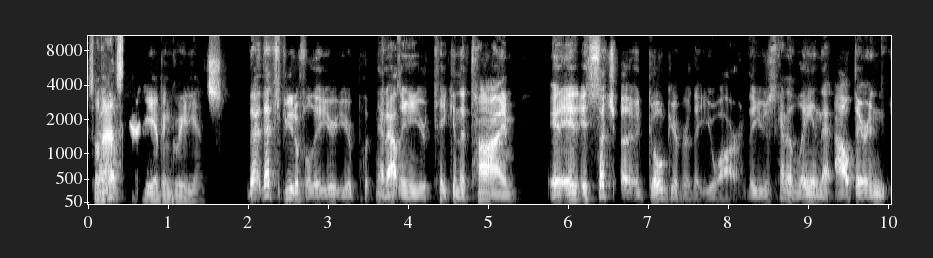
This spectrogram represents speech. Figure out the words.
So I love- that's the idea of ingredients. that that's beautiful that you're you're putting that out there. and You're taking the time. It, it- it's such a go giver that you are. That you're just kind of laying that out there and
